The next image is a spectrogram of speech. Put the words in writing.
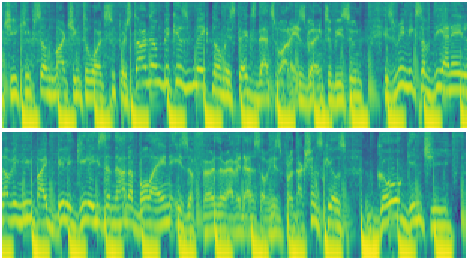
Ginchy keeps on marching towards superstardom because make no mistakes, that's what he's going to be soon. His remix of DNA Loving You by Billy Gillies and Hannah Boleyn is a further evidence of his production skills. Go Ginchy!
